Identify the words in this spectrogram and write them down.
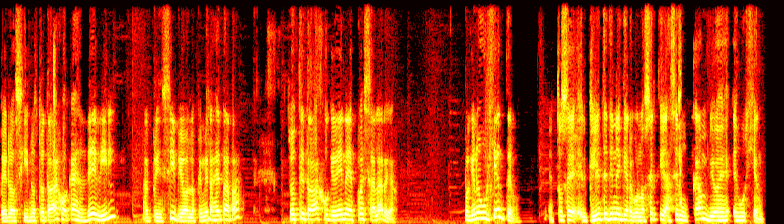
Pero si nuestro trabajo acá es débil, al principio, en las primeras etapas, todo este trabajo que viene después se alarga. Porque no es urgente. Entonces, el cliente tiene que reconocer que hacer un cambio es, es urgente.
